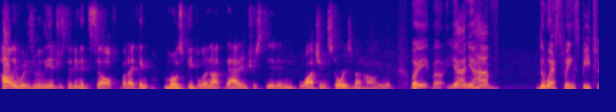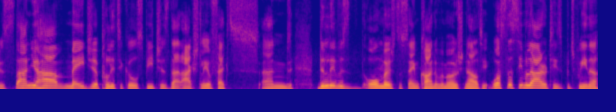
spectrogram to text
Hollywood is really interested in itself, but I think most people are not that interested in watching stories about Hollywood. Well, uh, yeah, and you have the West Wing speeches, and you have major political speeches that actually affects and delivers almost the same kind of emotionality. What's the similarities between a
